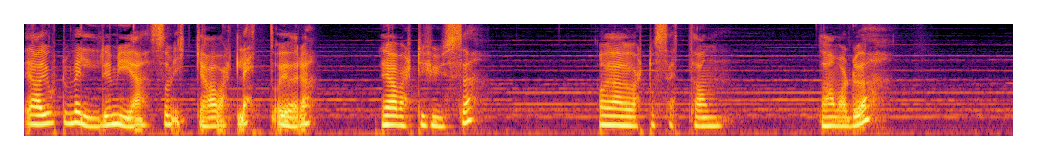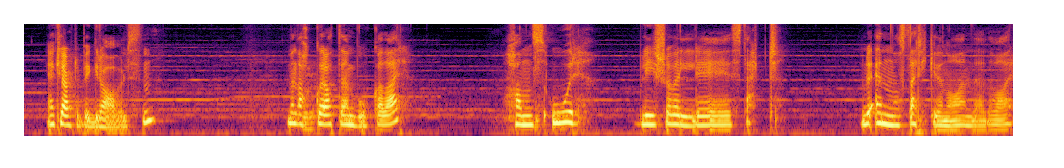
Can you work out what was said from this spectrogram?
Jeg har gjort veldig mye som ikke har vært lett å gjøre. Jeg har vært i huset, og jeg har jo vært og sett han da han var død. Jeg klarte begravelsen. Men akkurat den boka der, hans ord, blir så veldig sterkt. Det blir enda sterkere nå enn det det var.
